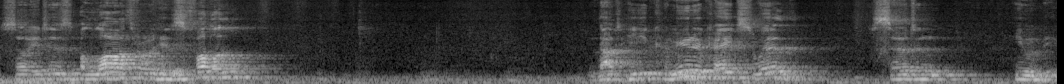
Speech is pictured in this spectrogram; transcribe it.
So it is Allah through His fadl that He communicates with certain human beings.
